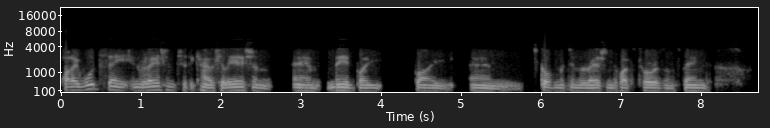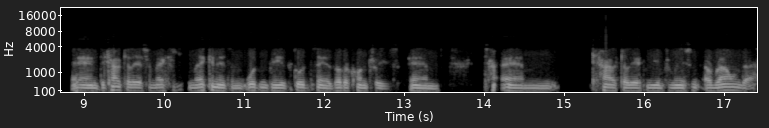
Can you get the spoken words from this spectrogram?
What I would say in relation to the calculation um, made by by um, government in relation to what tourism spend, and the calculation me- mechanism wouldn't be as good, say, as other countries um, t- um, calculating the information around that.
